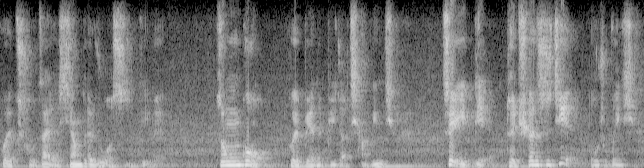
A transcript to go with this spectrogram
会处在相对弱势的地位，中共会变得比较强硬起来。这一点对全世界都是危险的。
